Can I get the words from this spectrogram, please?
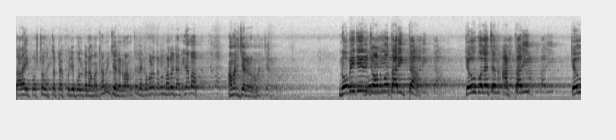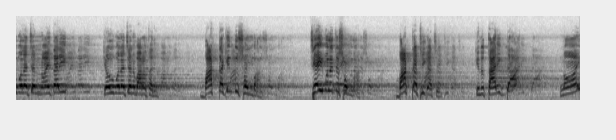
তারা এই প্রশ্ন উত্তরটা খুঁজে বলবেন আমাকে। আমি জেনে নেব। আমি তো লেখাপড়া তেমন ভালো জানি না, বাপ। আমি জেনে নেব। নবীজির জন্ম তারিখটা কেউ বলেছেন আট তারিখ, কেউ বলেছেন নয় তারিখ, কেউ বলেছেন বারো তারিখ। বারটা কিন্তু সোমবার। যেই বলেছে সোমবার। বারটা ঠিক আছে। কিন্তু তারিখটা নয়,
